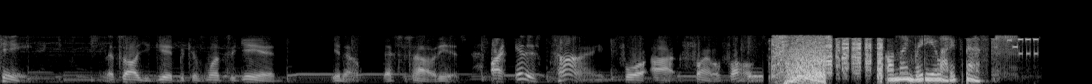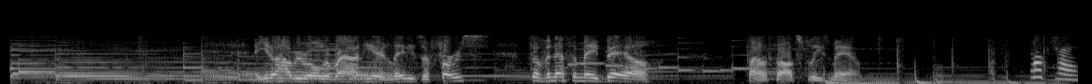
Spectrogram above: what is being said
king. That's all you get because, once again, you know, that's just how it is. All right, it is time for our final thoughts. Online radio at its best. And you know how we roll around here. Ladies are first. So Vanessa May Bell, final thoughts, please, ma'am. Okay.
